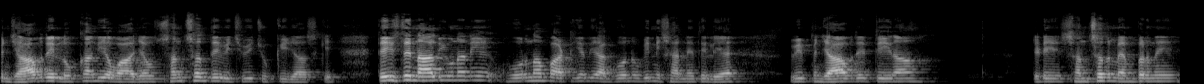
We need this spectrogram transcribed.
ਪੰਜਾਬ ਦੇ ਲੋਕਾਂ ਦੀ ਆਵਾਜ਼ ਆ, ਉਹ ਸੰਸਦ ਦੇ ਵਿੱਚ ਵੀ ਚੁੱਕੀ ਜਾ ਸਕੇ। ਤੇ ਇਸ ਦੇ ਨਾਲ ਹੀ ਉਹਨਾਂ ਨੇ ਹੋਰਨਾਂ ਪਾਰਟੀਆਂ ਦੇ ਆਗੂਆਂ ਨੂੰ ਵੀ ਨਿਸ਼ਾਨੇ ਤੇ ਲਿਆ ਵੀ ਪੰਜਾਬ ਦੇ 13 ਜਿਹੜੇ ਸੰਸਦ ਮੈਂਬਰ ਨੇ,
